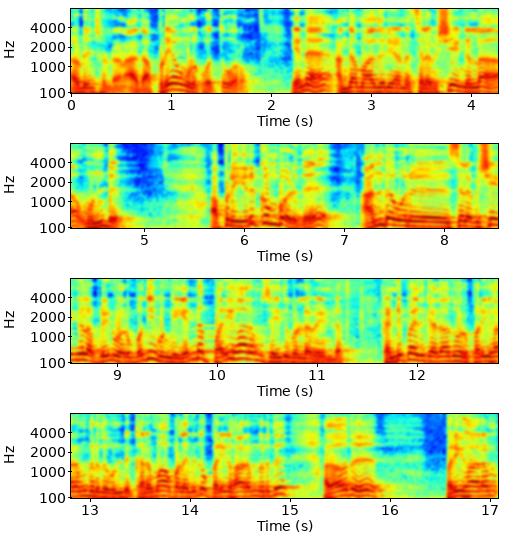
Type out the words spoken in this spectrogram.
அப்படின்னு சொல்கிறாங்க அது அப்படியே உங்களுக்கு ஒத்து வரும். ஏன்னா அந்த மாதிரியான சில விஷயங்கள்லாம் உண்டு. அப்படி இருக்கும் பொழுது அந்த ஒரு சில விஷயங்கள் அப்படின்னு வரும்போது இவங்க என்ன பரிகாரம் செய்து கொள்ள வேண்டும்? கண்டிப்பாக இதுக்கு ஏதாவது ஒரு பரிகாரம்ங்கிறது உண்டு. கருமாபலனுக்கு பரிகாரம்ங்கிறது அதாவது பரிகாரம்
